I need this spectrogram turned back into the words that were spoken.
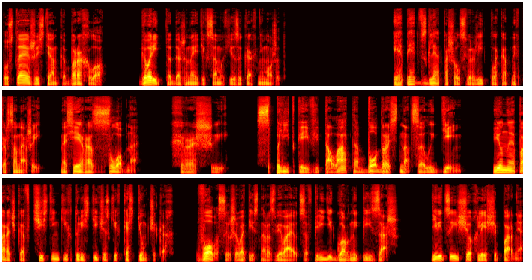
Пустая жестянка, барахло. Говорить-то даже на этих самых языках не может. И опять взгляд пошел сверлить плакатных персонажей. На сей раз злобно. Хороши. С плиткой виталата бодрость на целый день. Юная парочка в чистеньких туристических костюмчиках. Волосы живописно развиваются, впереди горный пейзаж. Девица еще хлеще парня.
